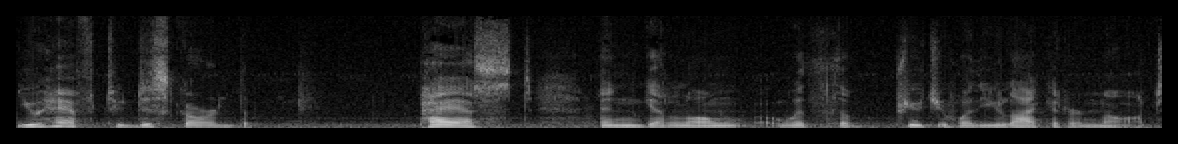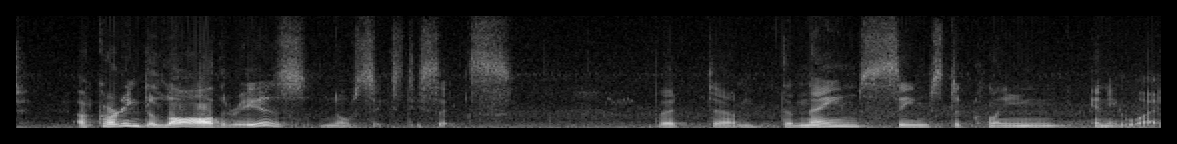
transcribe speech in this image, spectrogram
You have to discard the past and get along with the future whether you like it or not. According to law, there is no 66, but um, the name seems to cling anyway.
